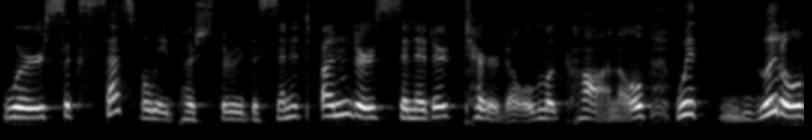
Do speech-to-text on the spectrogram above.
were successfully pushed through the Senate under Senator Turtle McConnell with little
